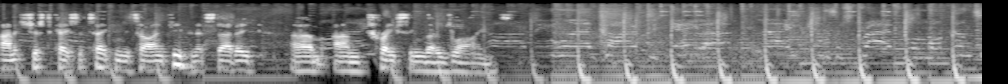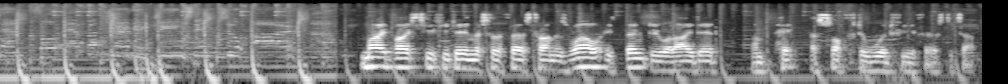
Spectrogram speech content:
and it's just a case of taking your time, keeping it steady, um, and tracing those lines. My advice to you if you're doing this for the first time as well is don't do what I did and pick a softer wood for your first attempt.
